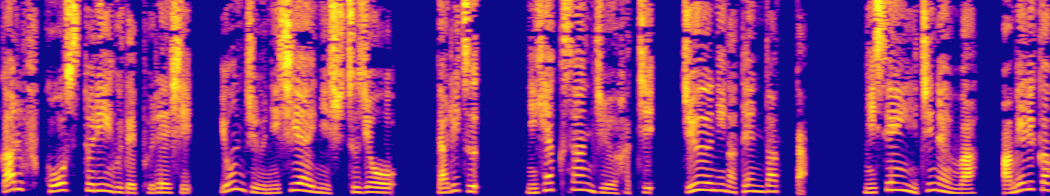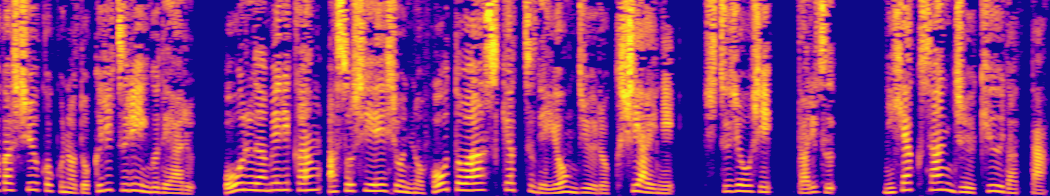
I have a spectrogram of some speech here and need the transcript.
ガルフコーストリーグでプレーし、42試合に出場。打率238、12打点だった。2001年はアメリカ合衆国の独立リーグであるオールアメリカンアソシエーションのフォートワースキャッツで46試合に出場し、打率239だった。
